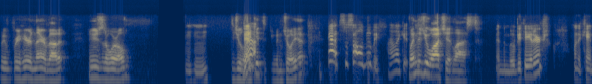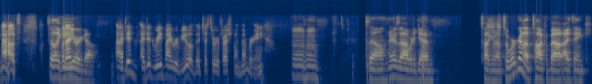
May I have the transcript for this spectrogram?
We were here and there about it. News of the world. Mm-hmm. Did you like Yeah. it? Did you enjoy it? Yeah, it's a solid movie. I like it. When did you watch it last? in the movie theater when it came out. So like But a I- year ago. I did I did read my review of it just to refresh my memory. Mm-hmm. So here's Albert again talking about. So we're gonna talk about. I think,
